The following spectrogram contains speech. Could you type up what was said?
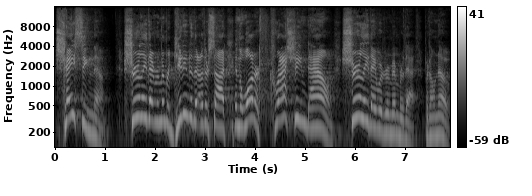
chasing them. Surely they remember getting to the other side and the water crashing down. Surely they would remember that. But oh no,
